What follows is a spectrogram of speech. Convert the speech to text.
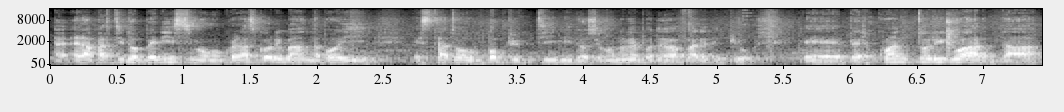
era partito benissimo con quella scorribanda, poi è stato un po' più timido, secondo me poteva fare di più. E per quanto riguarda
